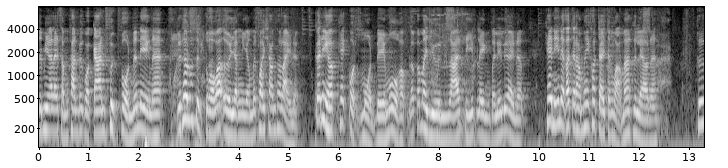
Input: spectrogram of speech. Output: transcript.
จะมีอะไรสำคัญไปกว่าการฝึกฝนนั่นเองนะฮะคือถ้ารู้สึกตัวว่าเออยังยังไม่ค่อยช่ำเท่าไหร่เนี่ยก็นี่ครับแค่กดโหมดเดโมครับแล้วก็มายืนไลฟ์คลิปเล็งไปเรื่อยๆนะแค่นี้เนี่ยก็จะทำให้เข้าใจจังหวะมากขึ้นแล้วนะ คือ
